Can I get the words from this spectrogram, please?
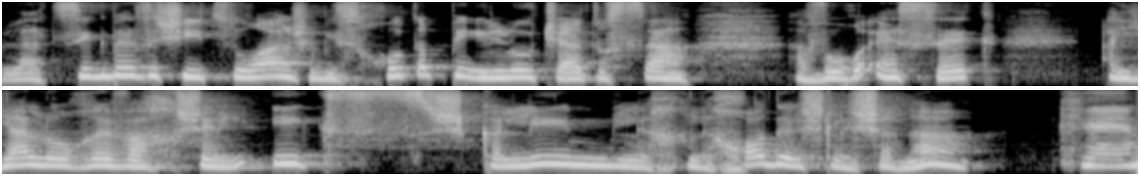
להציג באיזושהי צורה שבזכות הפעילות שאת עושה עבור עסק, היה לו רווח של איקס שקלים לחודש, לשנה? כן,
